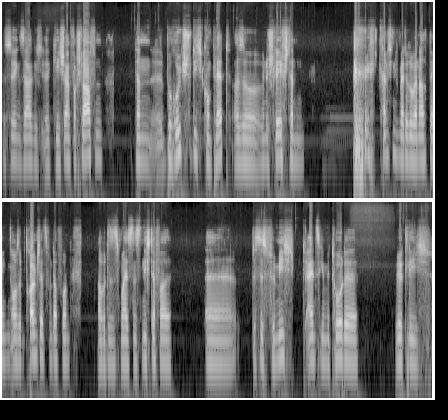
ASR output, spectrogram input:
Deswegen sage ich, äh, geh ich einfach schlafen, dann äh, beruhigst du dich komplett. Also wenn du schläfst, dann kann ich nicht mehr darüber nachdenken, außer du träumst jetzt von davon. Aber das ist meistens nicht der Fall. Äh, das ist für mich die einzige Methode, wirklich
